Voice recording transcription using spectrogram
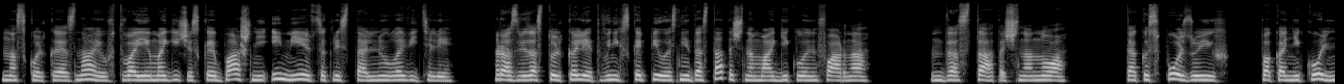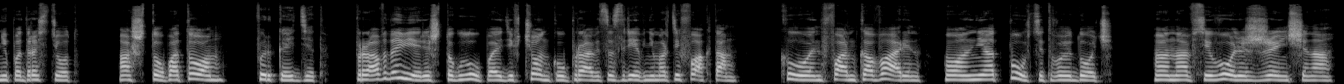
Насколько я знаю, в твоей магической башне имеются кристальные уловители. Разве за столько лет в них скопилось недостаточно магии Клоинфарна? Достаточно, но... Так используй их, пока Николь не подрастет. А что потом? Фыркает дед. Правда веришь, что глупая девчонка управится с древним артефактом? Клоинфарн коварен, он не отпустит твою дочь. Она всего лишь женщина.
